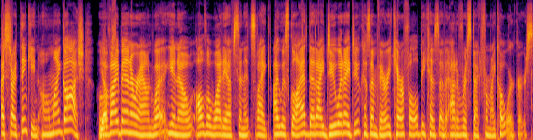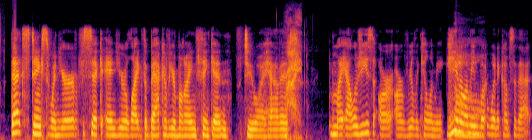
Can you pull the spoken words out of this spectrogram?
I started thinking, oh my gosh, who Yep. have I been around? What you know all the what ifs, and it's like I was glad that I do what I do because I'm very careful because of out of respect for my coworkers. That stinks when you're sick and you're like the back of your mind thinking, "Do I have it?" Right. My allergies are are really killing me. You know, I mean, Oh. when it comes to that,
